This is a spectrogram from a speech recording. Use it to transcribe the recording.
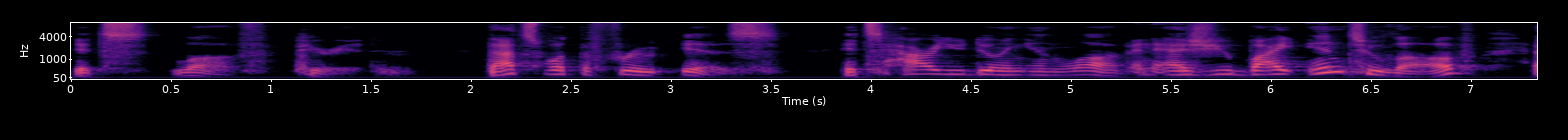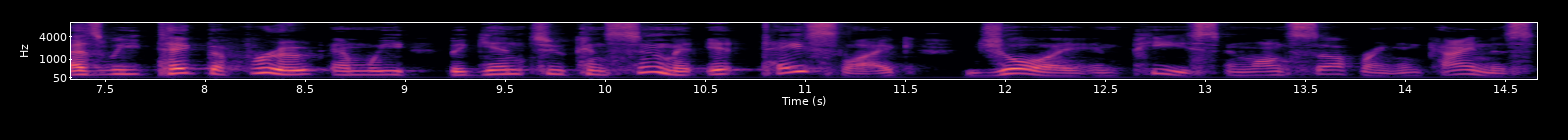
It's love, period. That's what the fruit is. It's how are you doing in love? And as you bite into love, as we take the fruit and we begin to consume it, it tastes like joy and peace and long suffering and kindness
